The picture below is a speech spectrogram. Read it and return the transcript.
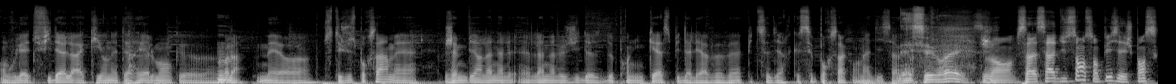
on, voulait être fidèle à qui on était réellement, que mm. voilà. Mais c'était juste pour ça, mais j'aime bien l'analogie de, prendre une caisse puis d'aller à Vevey puis de se dire que c'est pour ça qu'on a dit ça. Mais c'est vrai. Genre, ça, ça, a du sens en plus et je pense,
